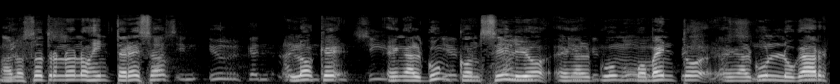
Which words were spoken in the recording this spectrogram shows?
A nosotros no nos interesa lo que en algún concilio, en algún momento, en algún lugar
